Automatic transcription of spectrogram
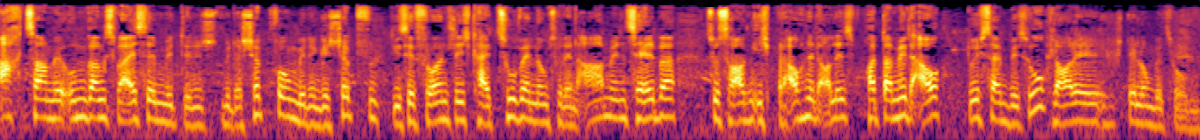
achtsame Umgangsweise mit, den, mit der Schöpfung, mit den Geschöpfen, diese Freundlichkeit, Zuwendung zu den Armen, selber zu sagen, ich brauche nicht alles, hat damit auch durch seinen Besuch klare Stellung bezogen.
